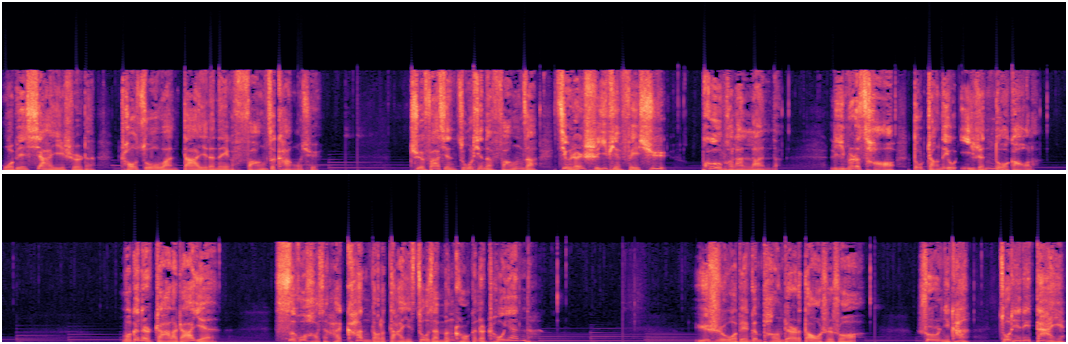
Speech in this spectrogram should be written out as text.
我便下意识的朝昨晚大爷的那个房子看过去，却发现昨天的房子竟然是一片废墟，破破烂烂的，里面的草都长得有一人多高了。我跟那儿眨了眨眼，似乎好像还看到了大爷坐在门口跟那抽烟呢。于是我便跟旁边的道士说：“叔叔，你看，昨天那大爷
